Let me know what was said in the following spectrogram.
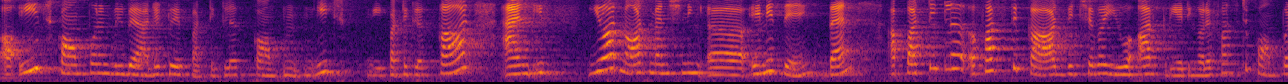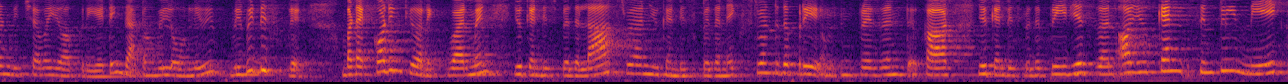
uh, each component will be added to a particular each particular card. And if you are not mentioning uh, anything then a particular a first card whichever you are creating or a first component whichever you are creating that one will only be, will be displayed. But according to your requirement you can display the last one you can display the next one to the pre, um, present card you can display the previous one or you can simply make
